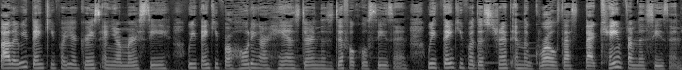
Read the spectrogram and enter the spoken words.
Father, we thank you for your grace and your mercy. We thank you for holding our hands during this difficult season. We thank you for the strength and the growth that's, that came from this season.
